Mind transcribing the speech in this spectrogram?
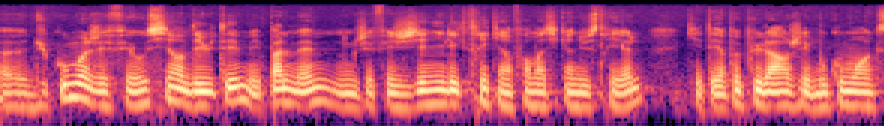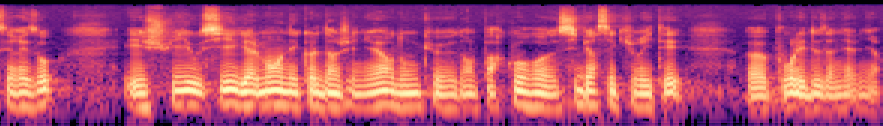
euh, Du coup, moi, j'ai fait aussi un DUT, mais pas le même. Donc, j'ai fait génie électrique et informatique industrielle, qui était un peu plus large et beaucoup moins accès réseau. Et je suis aussi également en école d'ingénieur, donc euh, dans le parcours euh, cybersécurité pour les deux années à venir.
